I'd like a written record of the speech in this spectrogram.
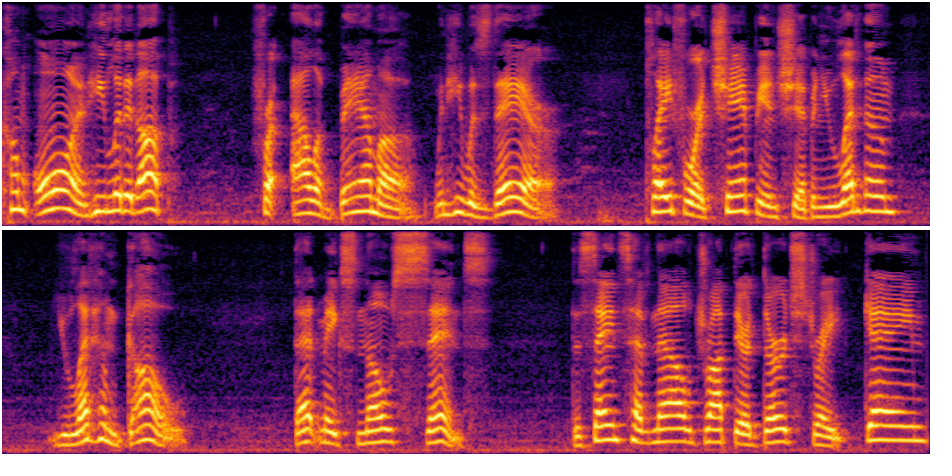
Come on, he lit it up for Alabama when he was there. Played for a championship and you let him you let him go. That makes no sense. The Saints have now dropped their third straight game.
